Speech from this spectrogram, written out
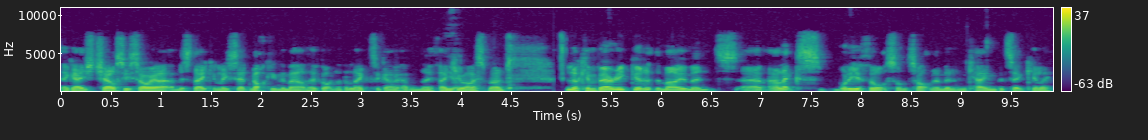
against Chelsea. Sorry, I mistakenly said knocking them out. They've got another leg to go, haven't they? Thank yeah. you, Iceman. Looking very good at the moment. Uh, Alex, what are your thoughts on Tottenham and Kane particularly?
